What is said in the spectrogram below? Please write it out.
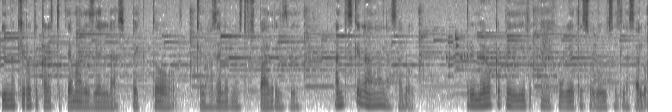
Y no quiero tocar este tema desde el aspecto que nos hacen ver nuestros padres de antes que nada, la salud. Primero que pedir eh, juguetes o dulces, la salud.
